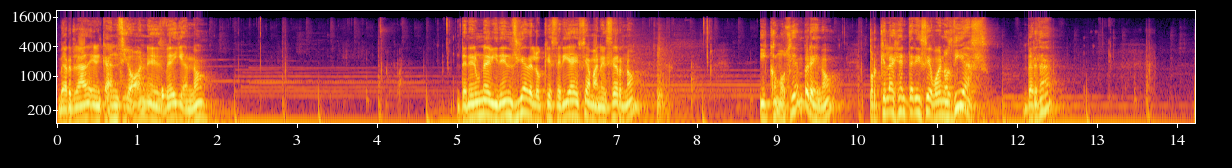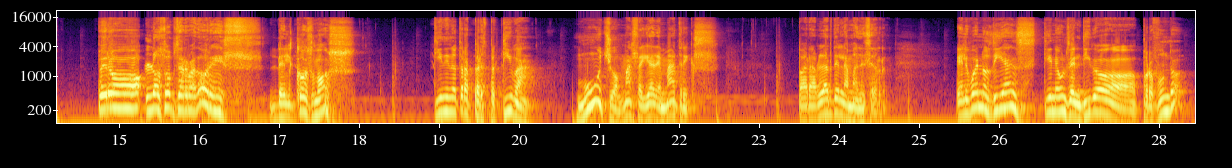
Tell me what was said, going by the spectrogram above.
¿verdad? En canciones bellas, ¿no? Tener una evidencia de lo que sería ese amanecer, ¿no? Y como siempre, ¿no? Porque la gente dice buenos días, ¿verdad? Pero los observadores del cosmos tienen otra perspectiva, mucho más allá de Matrix, para hablar del amanecer. El buenos días tiene un sentido profundo.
